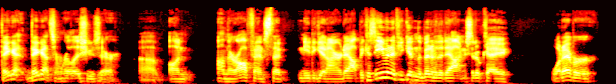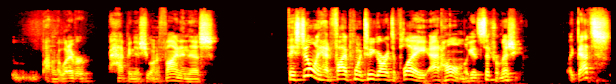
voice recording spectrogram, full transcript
they got they got some real issues there uh, on on their offense that need to get ironed out. Because even if you give them the benefit of the doubt and you said, okay, whatever, I don't know, whatever happiness you want to find in this, they still only had 5.2 yards of play at home against Central Michigan. Like that's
